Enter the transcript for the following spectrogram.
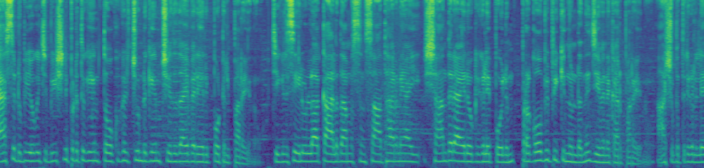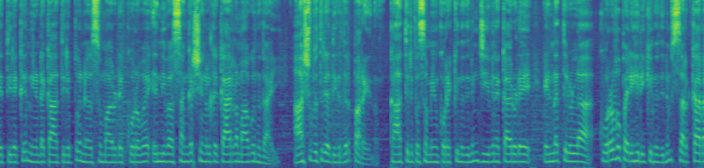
ആസിഡ് ഉപയോഗിച്ച് ഭീഷണിപ്പെടുത്തുകയും തോക്കുകൾ ചൂണ്ടുകയും ചെയ്തതായി വരെ റിപ്പോർട്ടിൽ പറയുന്നു. ചികിത്സയിലുള്ള കാലതാമസം സാധാരണയായി ശാന്തരായ രോഗികളെ പോലും പ്രകോപിപ്പിക്കുന്നുണ്ടെന്ന് ജീവനക്കാർ പറയുന്നു. ആശുപത്രികളിലെ തിരക്ക് നീണ്ട കാത്തിരിപ്പ് നഴ്സുമാരുടെ കുറവ് എന്നിവ സംഘർഷങ്ങൾക്ക് കാരണമാകുന്നതായി ആശുപത്രി അധികൃതർ പറയുന്നു. കാത്തിരിപ്പ് സമയം കുറയ്ക്കുന്നതിനും ജീവനക്കാരുടെ എണ്ണത്തിലുള്ള കുറവ് പരിഹരിക്കുന്നതിനും സർക്കാർ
